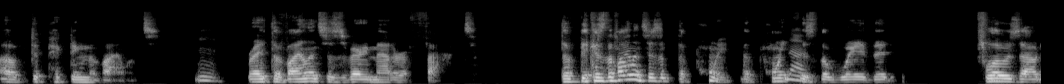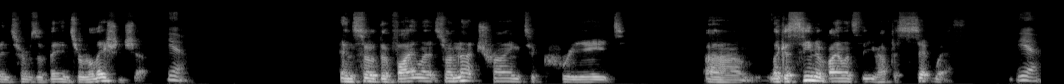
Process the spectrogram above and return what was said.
of depicting the violence. Mm. Right? The violence is very matter of fact. The, because the violence isn't the point. The point no. is the way that flows out in terms of the interrelationship. Yeah. And so the violence, so I'm not trying to create um, like a scene of violence that you have to sit with. Yeah.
